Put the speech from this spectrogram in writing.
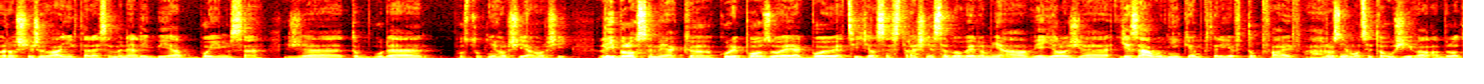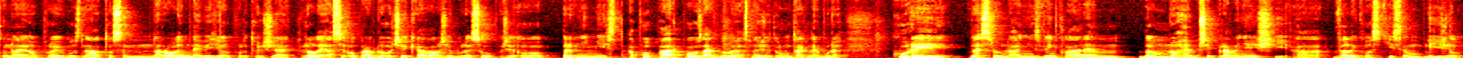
rozšiřování, které se mi nelíbí a bojím se, že to bude postupně horší a horší. Líbilo se mi, jak Kury pozuje, jak bojuje, cítil se strašně sebovědomě a věděl, že je závodníkem, který je v top 5 a hrozně moc si to užíval a bylo to na jeho projevu znát. To jsem na roli neviděl, protože roli asi opravdu očekával, že bude soupeři o první míst a po pár pózách bylo jasné, že tomu tak nebude. Kury ve srovnání s Winklárem byl mnohem připravenější a velikostí se mu blížil.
